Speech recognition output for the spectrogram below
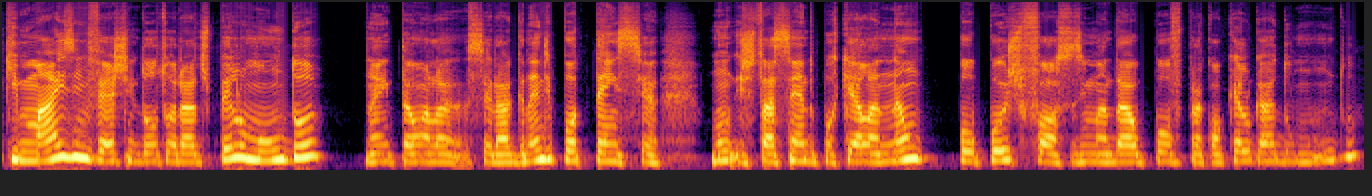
que mais investe em doutorados pelo mundo, né? então ela será a grande potência, está sendo porque ela não poupou esforços em mandar o povo para qualquer lugar do mundo.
